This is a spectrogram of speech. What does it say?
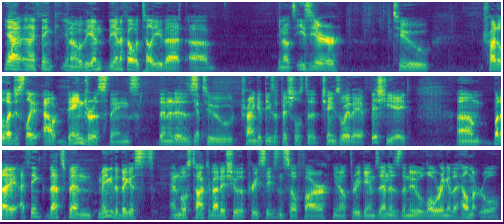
Yeah, and I think you know the the NFL would tell you that uh, you know it's easier to try to legislate out dangerous things than it is Yep. to try and get these officials to change the way they officiate. Um, but I, I think that's been maybe the biggest and most talked about issue of the preseason so far. You know, three games in is the new lowering of the helmet rule.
